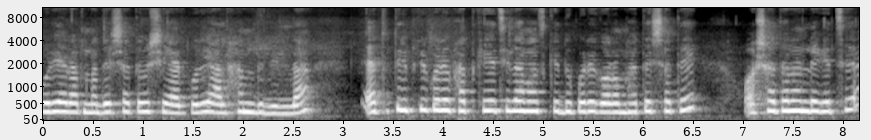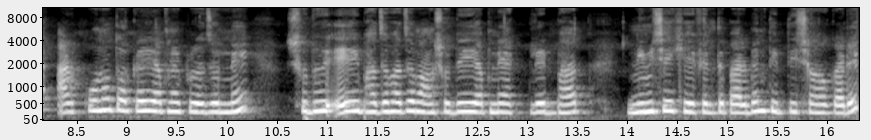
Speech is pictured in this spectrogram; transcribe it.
করি আর আপনাদের সাথেও শেয়ার করি। আলহামদুলিল্লাহ। এত তৃপ্তি করে ভাত খেয়েছিলাম আজকে দুপুরে গরম ভাতের সাথে। অসাধারণ লেগেছে। আর কোনো তরকারি আপনার প্রয়োজন নেই। শুধু এই ভাজা ভাজা মাংস দিয়েই আপনি এক প্লেট ভাত নিমিশেই খেয়ে ফেলতে পারবেন তৃপ্তি সহকারে।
